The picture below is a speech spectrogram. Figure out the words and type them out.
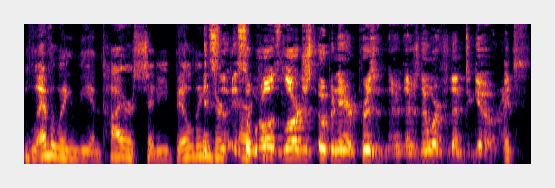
leveling the entire city buildings It's, are, the, it's are the world's largest open air prison. There, there's nowhere for them to go, right? it's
